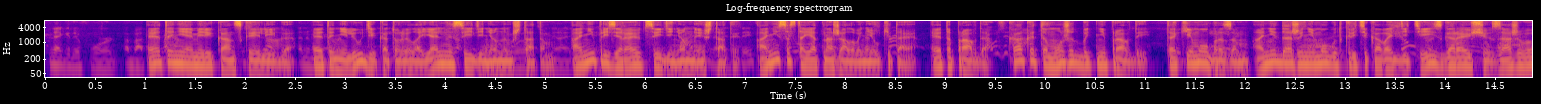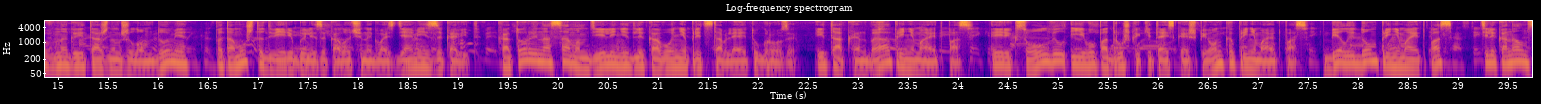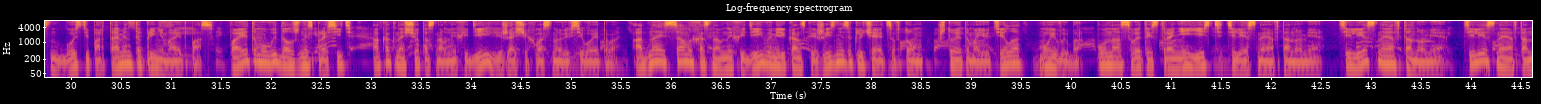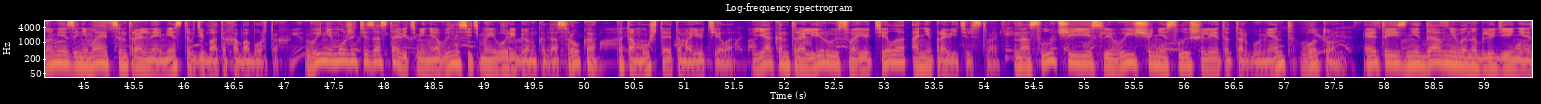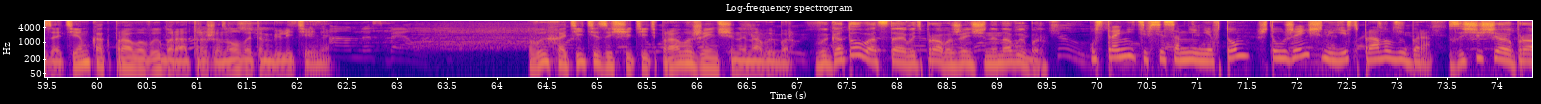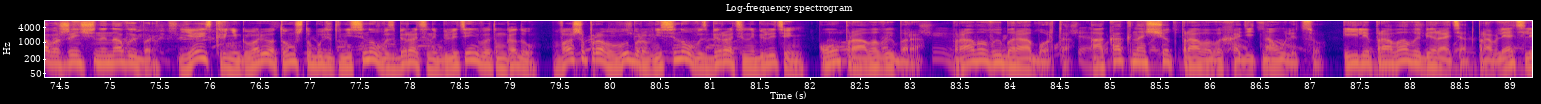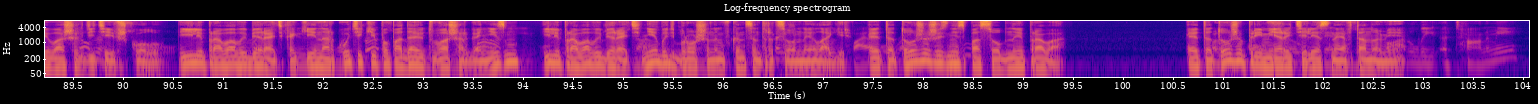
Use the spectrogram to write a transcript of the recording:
Это не американская лига. Это не люди, которые лояльны Соединенным Штатам. Они презирают Соединенные Штаты. Они состоят на жаловании у Китая. Это правда. Как это может быть неправдой? Таким образом, они даже не могут критиковать детей, сгорающих заживо в многоэтажном жилом доме, потому что двери были заколочены гвоздями из-за ковид, который на самом деле ни для кого не представляет угрозы. Итак, НБА принимает пас. Эрик Соулвилл и его подружка китайская шпионка принимают пас. Белый дом принимает пас, телеканал Госдепартамента принимает пас. Поэтому вы должны спросить, а как насчет основных идей, лежащих в основе всего этого? Одна из самых основных идей в американской жизни заключается в том, что это мое тело, мой выбор. У нас в этой стране есть телесная автономия. Телесная автономия. Телесная автономия занимает центральное место в дебатах об абортах. Вы не можете заставить меня выносить моего ребенка до срока, потому что это мое тело. Я контролирую свое тело, а не правительство. На случай, если вы еще не слышали этот аргумент, вот он. Это из недавнего наблюдения за тем, как право выбора отражено в этом бюллетене. Вы хотите защитить право женщины на выбор. Вы готовы отстаивать право женщины на выбор? Устраните все сомнения в том, что у женщины есть право выбора. Защищаю право женщины на выбор. Я искренне говорю о том, что будет внесено в избирательный бюллетень в этом году. Ваше право выбора внесено в избирательный бюллетень. О, право выбора. Право выбора аборта. А как насчет права выходить на улицу? Или права выбирать, отправлять ли ваших детей в школу. Или права выбирать, какие наркотики попадают в ваш организм. Или права выбирать, не быть брошенным в концентрационный лагерь. Это тоже жизнеспособные права. Это тоже примеры телесной автономии.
